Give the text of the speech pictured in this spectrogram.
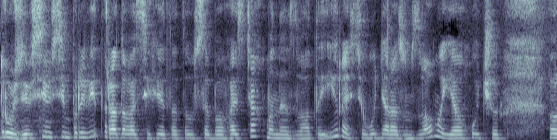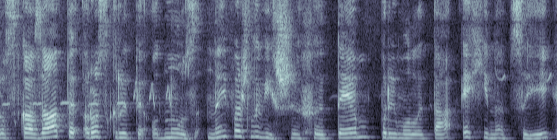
Друзі, всім всім привіт! Рада вас всіх вітати у себе в гостях. Мене звати Іра. Сьогодні разом з вами я хочу розказати, розкрити одну з найважливіших тем примули та ехінацеї,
